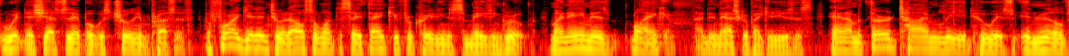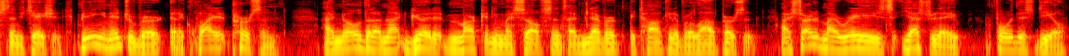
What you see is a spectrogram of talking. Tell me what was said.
witnessed yesterday, but was truly impressive. Before I get into it, I also want to say thank you for creating this amazing group. My name is Blank. I didn't ask her if I could use this. And I'm a third time lead who is in the middle of syndication. Being an introvert and a quiet person, I know that I'm not good at marketing myself since I've never been talkative or a loud person. I started my raise yesterday for this deal,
